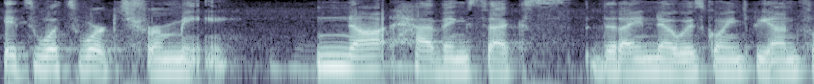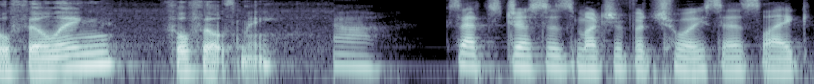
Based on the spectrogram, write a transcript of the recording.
It's what's worked for me. Mm-hmm. Not having sex that I know is going to be unfulfilling fulfills me. Yeah. Because that's just as much of a choice as like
